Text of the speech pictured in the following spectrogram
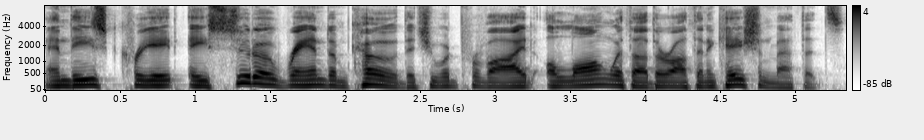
and these create a pseudo random code that you would provide along with other authentication methods.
